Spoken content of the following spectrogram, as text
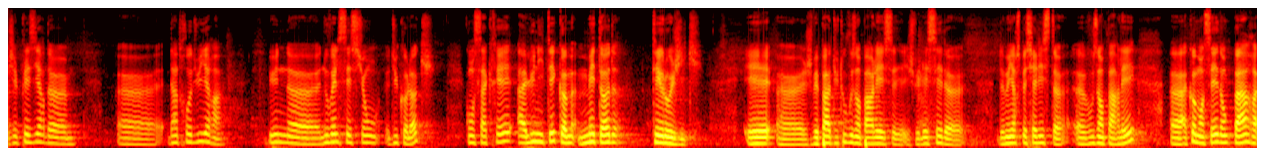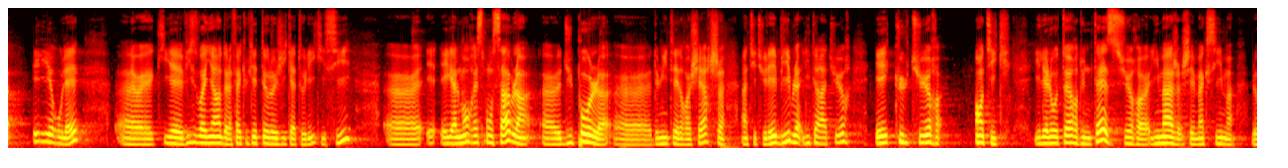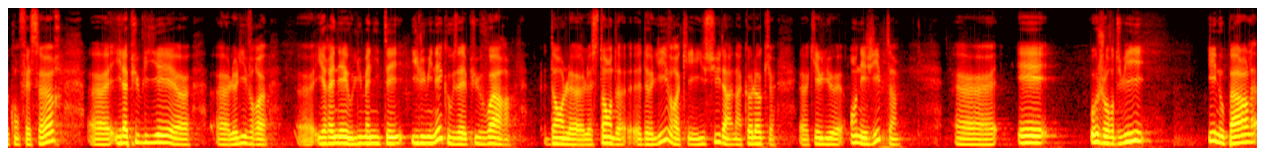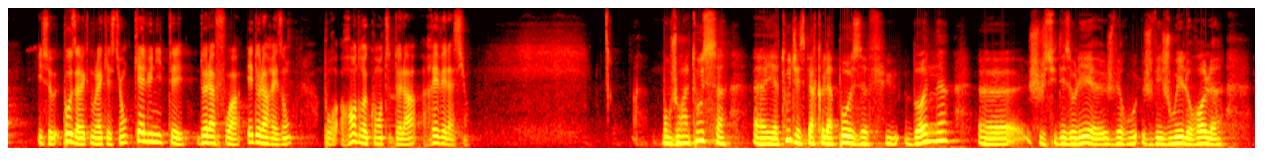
j'ai le plaisir d'introduire une nouvelle session du colloque consacrée à l'unité comme méthode théologique. Et je ne vais pas du tout vous en parler, je vais laisser de, de meilleurs spécialistes vous en parler, à commencer donc par Élie Roulet, qui est vice-doyen de la faculté de théologie catholique ici, euh, également responsable euh, du pôle euh, de l'unité de recherche intitulée Bible, littérature et culture antique. Il est l'auteur d'une thèse sur l'image chez Maxime le Confesseur. il a publié le livre Irénée ou l'humanité illuminée que vous avez pu voir dans le, le stand de livres qui est issu d'un colloque qui a eu lieu en Égypte. et Aujourd'hui, il nous parle, il se pose avec nous la question, quelle unité de la foi et de la raison pour rendre compte de la révélation? Bonjour à tous euh, et à toutes, j'espère que la pause fut bonne. Euh, je suis désolé, euh, je vais, je vais jouer le rôle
